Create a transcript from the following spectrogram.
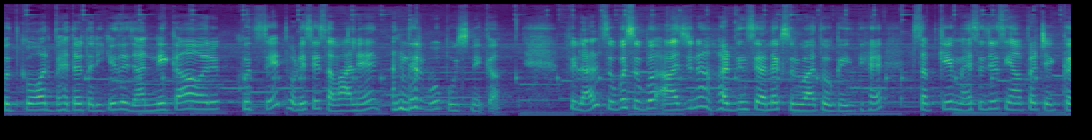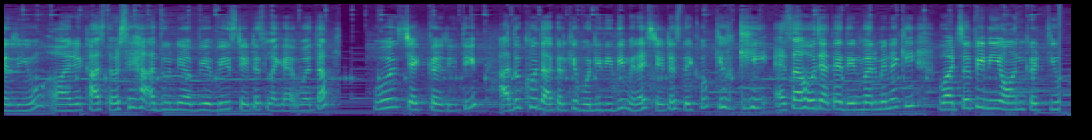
खुद को और बेहतर तरीके से जानने का और खुद से थोड़े से सवाल हैं अंदर वो पूछने का। फ़िलहाल सुबह सुबह आज ना हर दिन से अलग शुरुआत हो गई है, सबके मैसेजेस यहाँ पर चेक कर रही हूँ और ख़ासतौर से आदू ने अभी अभी स्टेटस लगाया हुआ था वो चेक कर रही थी। आदू खुद आकर के बोली, दीदी, मेरा स्टेटस देखो, क्योंकि ऐसा हो जाता है दिन भर में ना कि व्हाट्सअप ही नहीं ऑन करती हूँ।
